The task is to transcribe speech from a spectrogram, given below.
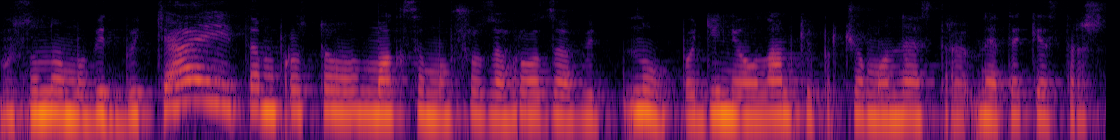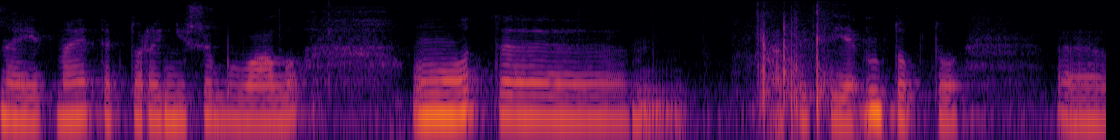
в основному відбиття, і там просто максимум, що загроза від ну, падіння уламків, причому не стра- не таке страшне, як знаєте, як то раніше бувало. От, е, а таке, ну тобто. Е,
